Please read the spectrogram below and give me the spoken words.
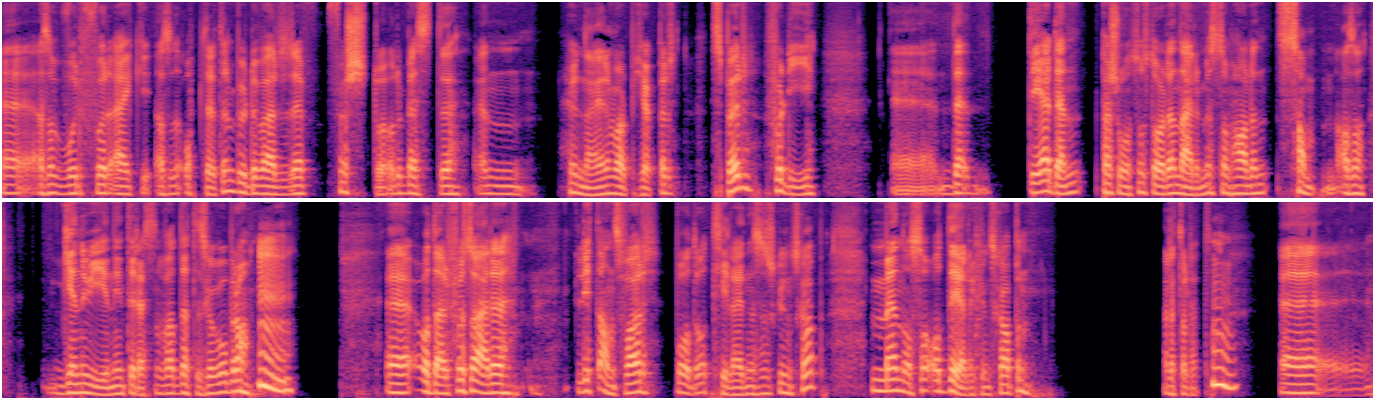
eh, altså, hvorfor er ikke Altså, oppdretteren burde være det første og det beste en hundeeier, en valpekjøper, spør, fordi eh, det, det er den personen som står deg nærmest, som har den samme Altså genuine interessen for at dette skal gå bra. mm, Eh, og derfor så er det litt ansvar både å tilegne seg kunnskap, men også å dele kunnskapen, rett og slett. mm. Eh,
